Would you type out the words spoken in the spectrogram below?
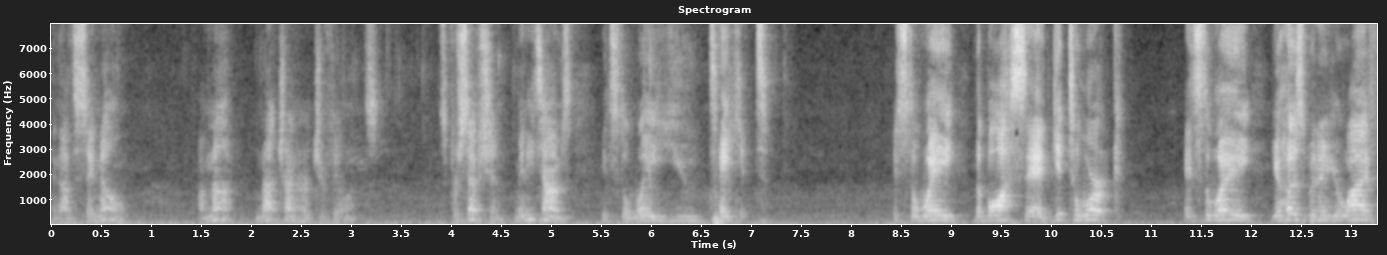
And I have to say, no, I'm not. I'm not trying to hurt your feelings. It's perception. Many times, it's the way you take it. It's the way the boss said, get to work. It's the way your husband or your wife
